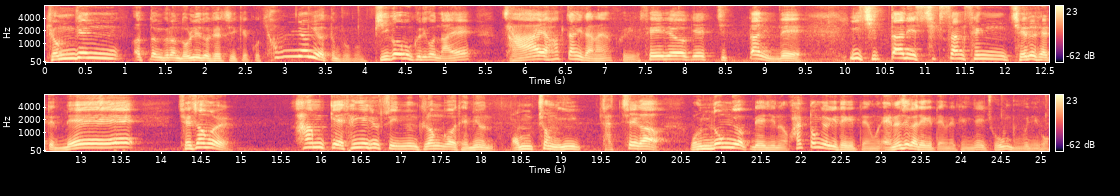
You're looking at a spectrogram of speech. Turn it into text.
경쟁 어떤 그런 논리도 될 수 있겠고 협력의 어떤 부분. 비겁은 그리고 나의 자아의 확장이잖아요. 그리고 세력의 집단인데 이 집단이 식상 생재를 할 때 내 재성을 함께 생해줄 수 있는 그런 거 되면 엄청 이 자체가 원동력 내지는 활동력이 되기 때문에 에너지가 되기 때문에 굉장히 좋은 부분이고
